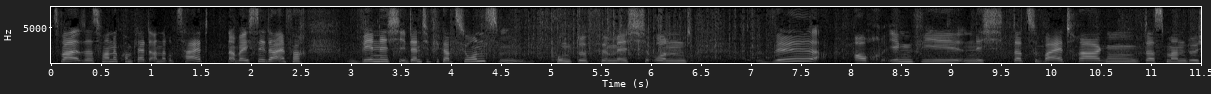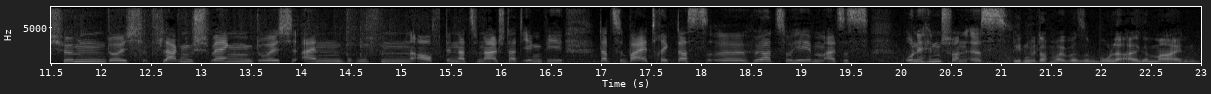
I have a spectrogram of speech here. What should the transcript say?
das, war, das war eine komplett andere Zeit. Aber ich sehe da einfach wenig Identifikationspunkte für mich und will auch irgendwie nicht dazu beitragen, dass man durch Hymnen, durch Flaggenschwenken, durch einen Berufen auf den Nationalstaat irgendwie dazu beiträgt, das äh, höher zu heben, als es ohnehin schon ist. Reden wir doch mal über Symbole allgemein.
